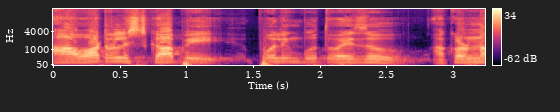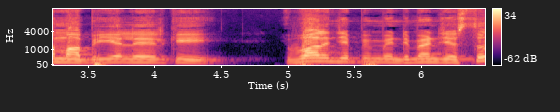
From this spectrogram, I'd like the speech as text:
ఆ voter list copy polling booth wise అక్కడున్న మా బిఎల్ఏలకి ఇవ్వాలని చెప్పి మేము డిమాండ్ చేస్తూ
